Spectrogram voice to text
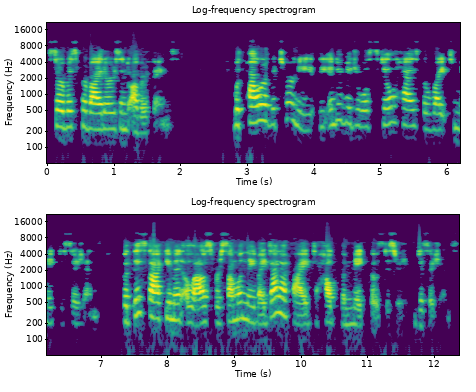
service providers, and other things. With power of attorney, the individual still has the right to make decisions, but this document allows for someone they've identified to help them make those decisions.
